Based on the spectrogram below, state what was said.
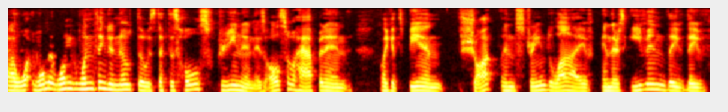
Uh, one one one thing to note though is that this whole screening is also happening like it's being shot and streamed live, and there's even they they've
